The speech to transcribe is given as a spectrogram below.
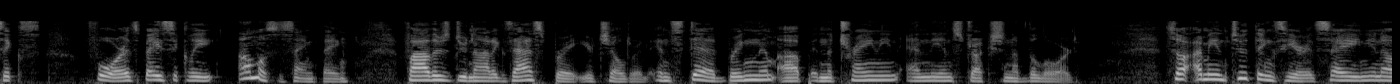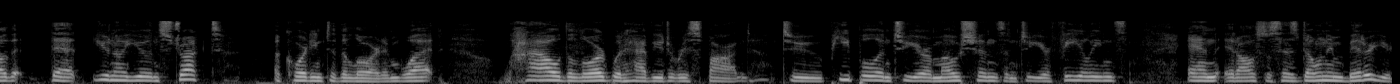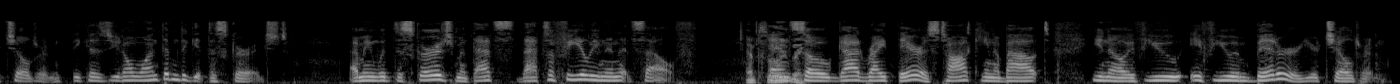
6:4. It's basically almost the same thing. Fathers, do not exasperate your children. Instead, bring them up in the training and the instruction of the Lord. So, I mean, two things here. It's saying, you know, that, that, you know, you instruct according to the Lord and what, how the Lord would have you to respond to people and to your emotions and to your feelings. And it also says don't embitter your children because you don't want them to get discouraged. I mean, with discouragement, that's, that's a feeling in itself. Absolutely. And so God right there is talking about, you know, if you if you embitter your children,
